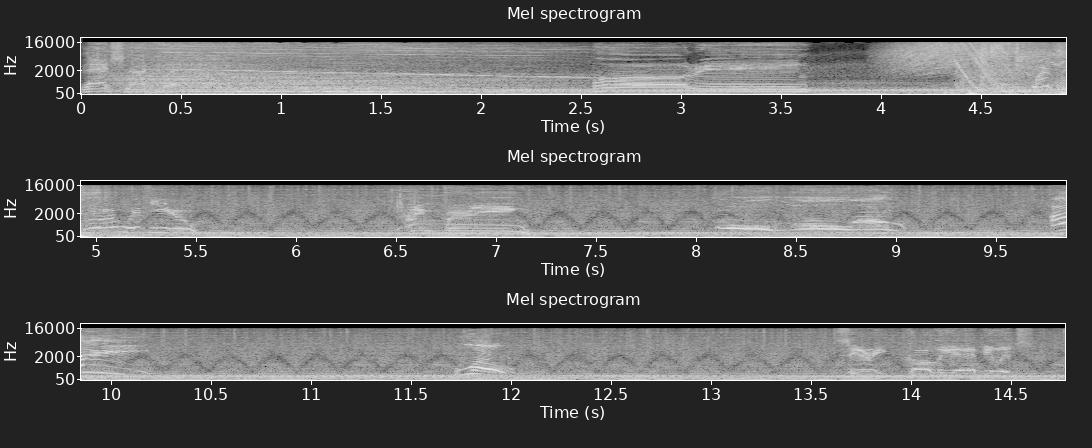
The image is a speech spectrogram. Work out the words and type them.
That's not good. Boring. What's wrong with you? I'm burning! Oh, oh, oh! Aye! Whoa! Siri, call the ambulance!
